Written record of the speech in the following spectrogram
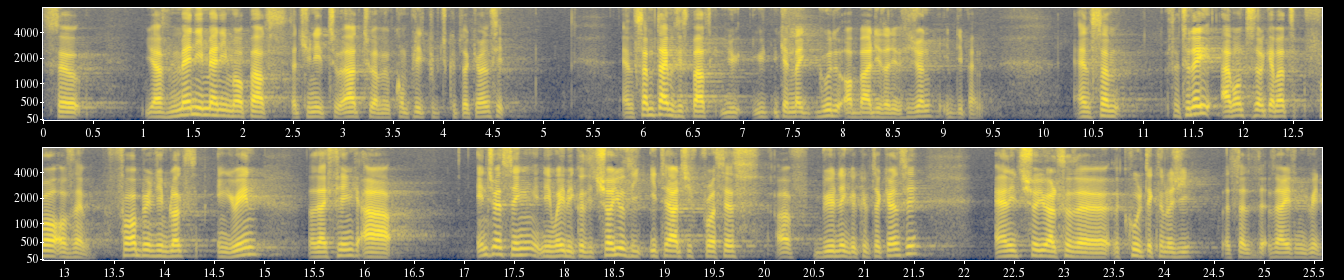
So you have many, many more parts that you need to add to have a complete cryptocurrency. And sometimes these parts, you, you, you can make good or bad decision, it depends. And some, so today I want to talk about four of them, four building blocks in Grin that I think are interesting in a way because it shows you the iterative process of building a cryptocurrency, and it shows you also the, the cool technology that is in Grin.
